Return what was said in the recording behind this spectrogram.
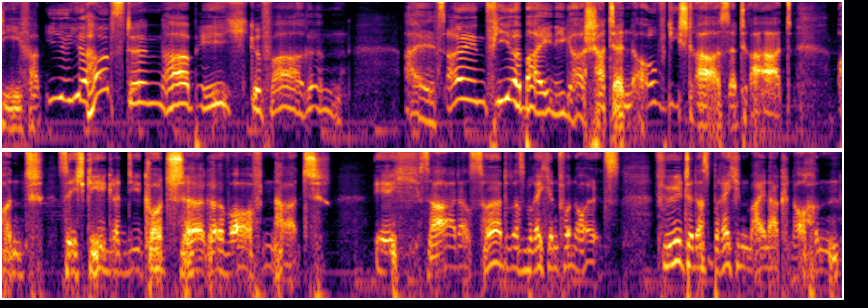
Die Familie Hubston hab ich gefahren. Als ein vierbeiniger Schatten auf die Straße trat und sich gegen die Kutsche geworfen hat. Ich sah das, hörte das Brechen von Holz, fühlte das Brechen meiner Knochen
